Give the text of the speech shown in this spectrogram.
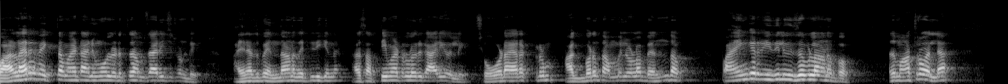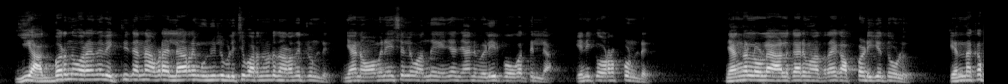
വളരെ വ്യക്തമായിട്ട് അനുമോൾ എടുത്ത് സംസാരിച്ചിട്ടുണ്ട്. അതിനകത്ത് ഇപ്പോൾ എന്താണ് തെറ്റിരിക്കുന്നത്? അത് സത്യമായിട്ടുള്ള ഒരു കാര്യമല്ലേ? ഷോ ഡയറക്ടറും അക്ബറും തമ്മിലുള്ള ബന്ധം ഭയങ്കര രീതിയിൽ വിസിബിൾ ആണ് ഇപ്പം. അത് മാത്രമല്ല ഈ അക്ബർ എന്ന് പറയുന്ന വ്യക്തി തന്നെ അവിടെ എല്ലാവരുടെയും മുന്നിൽ വിളിച്ച് പറഞ്ഞുകൊണ്ട് നടന്നിട്ടുണ്ട്. ഞാൻ നോമിനേഷനിൽ വന്നു കഴിഞ്ഞാൽ ഞാൻ വെളിയിൽ പോകത്തില്ല. എനിക്ക് ഉറപ്പുണ്ട്. ഞങ്ങളിലുള്ള ആൾക്കാർ മാത്രമേ കപ്പടിക്കത്തുള്ളൂ എന്നൊക്കെ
